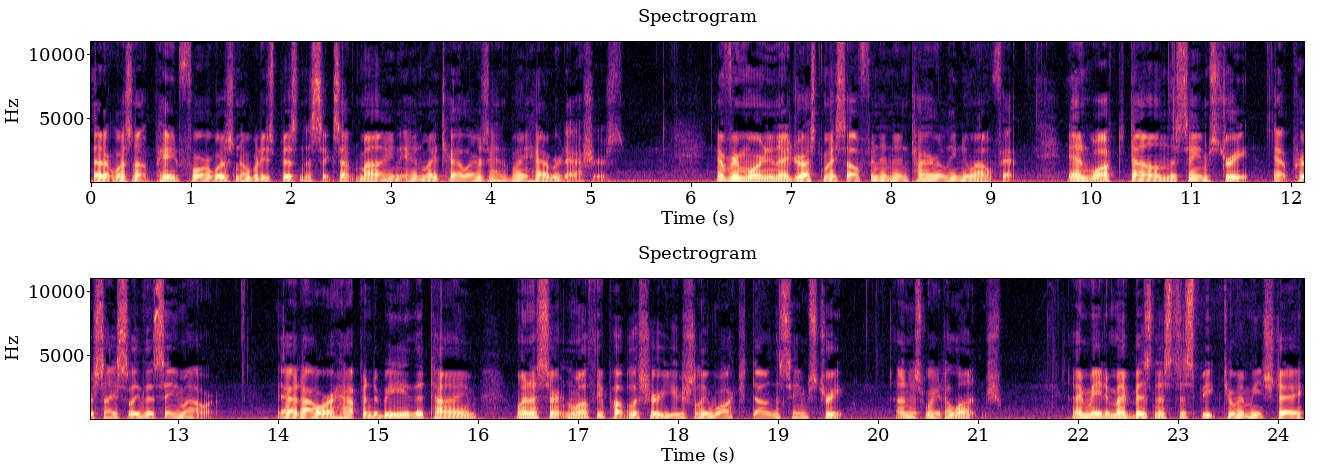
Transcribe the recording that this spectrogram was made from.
That it was not paid for was nobody's business except mine and my tailor's and my haberdasher's. Every morning I dressed myself in an entirely new outfit, and walked down the same street at precisely the same hour. That hour happened to be the time when a certain wealthy publisher usually walked down the same street on his way to lunch. I made it my business to speak to him each day,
